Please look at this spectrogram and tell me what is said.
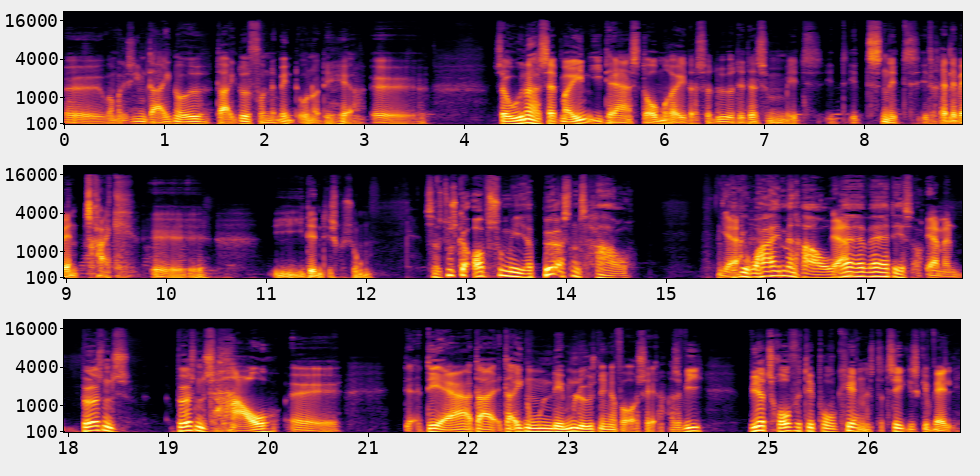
øh, hvor man kan sige, at der er ikke noget, der er ikke noget fundament under det her. Øh, så uden at have sat mig ind i deres stormregler, så lyder det der som et, et, et, sådan et, et relevant træk øh, i, i den diskussion. Så hvis du skal opsummere børsens hav, Ja. ikke why, men hav, Ja. hvad, hvad er det så? Ja, men børsens, børsens hav, øh, det- det er, der, er- der er ikke nogen nemme løsninger for os her. Altså vi, vi har truffet det provokerende strategiske valg,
